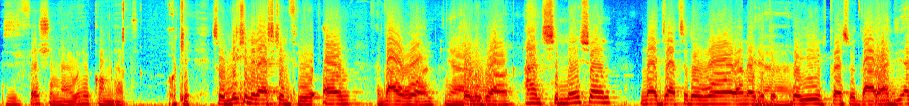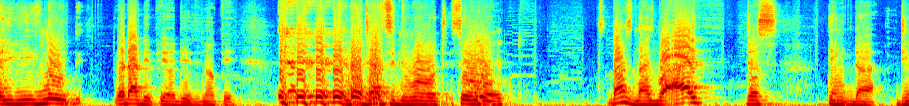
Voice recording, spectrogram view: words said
It's refreshing. I welcome that. Okay, so Nicki Minaj came through on that one, Yeah. Holy Ground, and she mentioned Niger to the world and everything. Yeah. Were you impressed with that? But one? you know whether they pay or they did not pay. Nigeria to the world. So Yeah. that's nice. But I just think that the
